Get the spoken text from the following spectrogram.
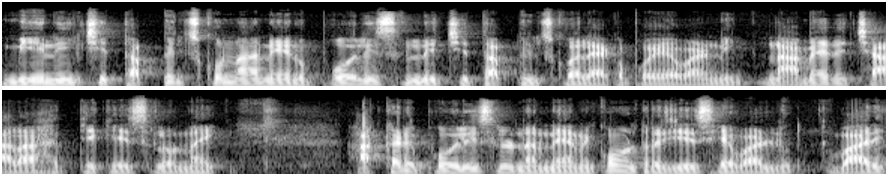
మీ నుంచి తప్పించుకున్నా నేను పోలీసుల నుంచి తప్పించుకోలేకపోయేవాడిని నా మీద చాలా హత్య కేసులు ఉన్నాయి అక్కడి పోలీసులు నన్ను ఎన్కౌంటర్ చేసేవాళ్ళు. వారి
